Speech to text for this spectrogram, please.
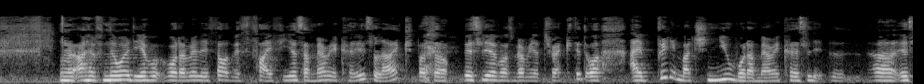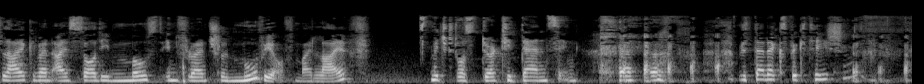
I have no idea what I really thought with five years America is like, but uh, obviously I was very attracted, or I pretty much knew what America is, uh, is like when I saw the most influential movie of my life which was Dirty Dancing. with that expectation,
